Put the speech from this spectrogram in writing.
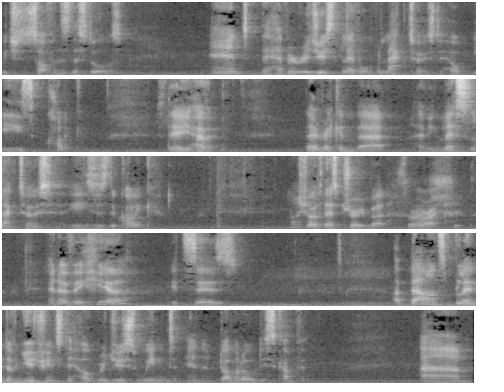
which softens the stools, and they have a reduced level of lactose to help ease colic. So there you have it. They reckon that having less lactose eases the colic. Not sure if that's true, but Sorry. all right. Shit. And over here, it says a balanced blend of nutrients to help reduce wind and abdominal discomfort. Um,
